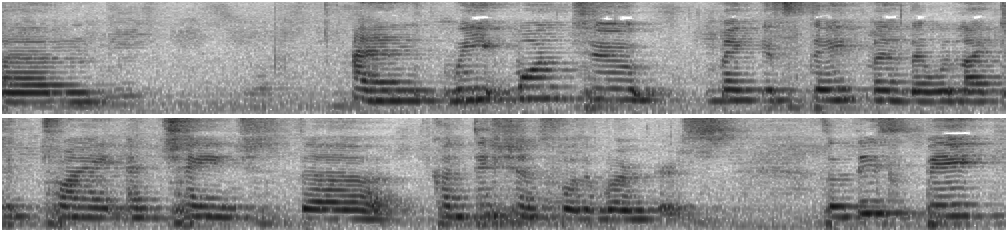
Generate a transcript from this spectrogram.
Um, and we want to make a statement that would like to try and change the conditions for the workers. So this big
